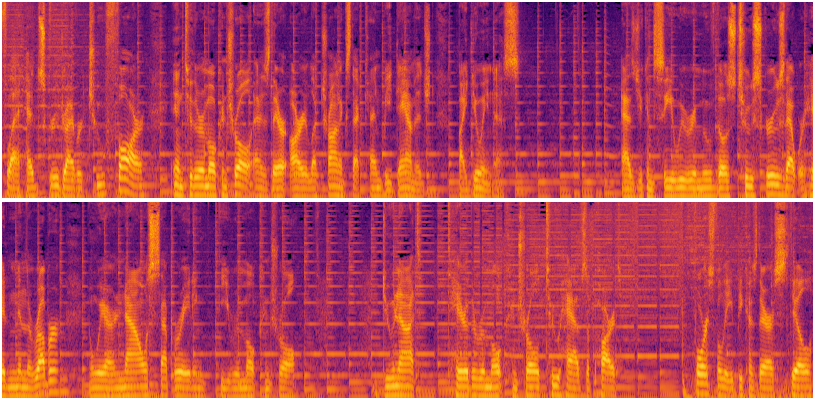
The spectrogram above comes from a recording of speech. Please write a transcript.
flathead screwdriver too far into the remote control as there are electronics that can be damaged by doing this. As you can see, we removed those two screws that were hidden in the rubber and we are now separating the remote control. Do not tear the remote control two halves apart forcefully because there are still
